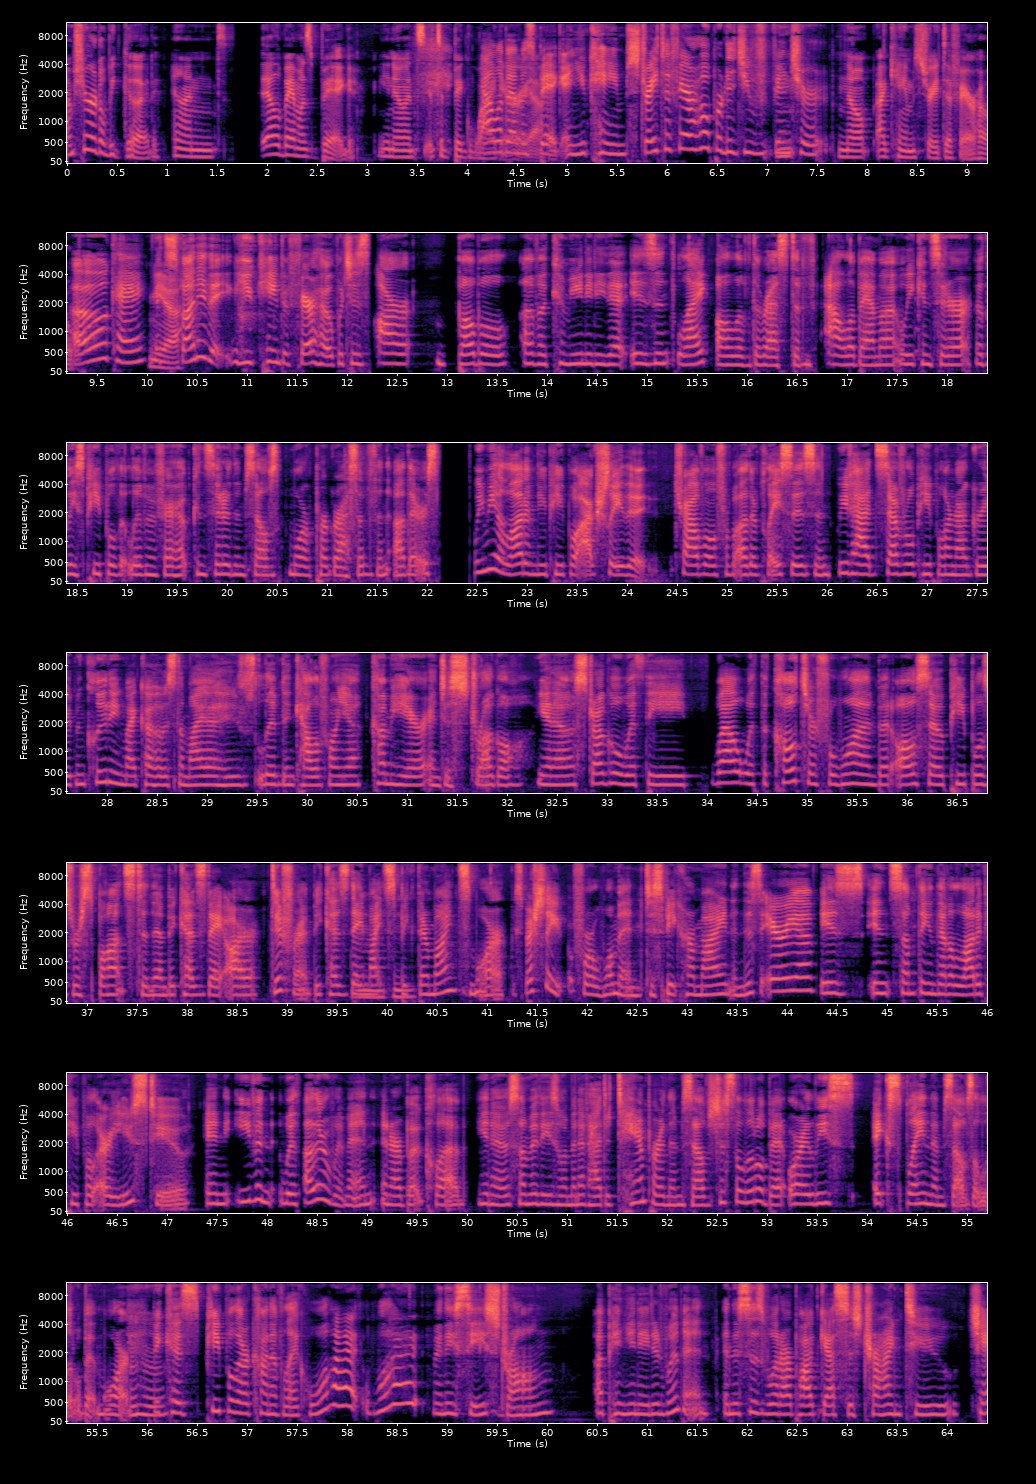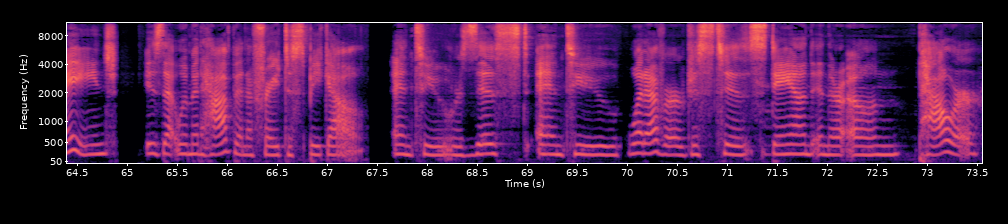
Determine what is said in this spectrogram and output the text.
I'm sure it'll be good. And Alabama's big. You know, it's it's a big wide Alabama's area. big, and you came straight to Fairhope, or did you venture? Nope, I came straight to Fairhope. Oh, okay. Yeah. It's funny that you came to Fairhope, which is our bubble of a community that isn't like all of the rest of Alabama. We consider, at least people that live in Fairhope, consider themselves more progressive than others. We meet a lot of new people actually that travel from other places, and we've had several people in our group, including my co host, Amaya, who's lived in California, come here and just struggle, you know, struggle with the well, with the culture for one, but also people's response to them because they are different, because they might speak their minds more, especially for a woman to speak her mind in this area is in something that a lot of people are used to. And even with other women in our book club, you know, some of these women have had to tamper themselves just a little bit, or at least explain themselves a little bit more Mhm. because people are kind of like, what? What? When they see strong opinionated women. And this is what our podcast is trying to change is that women have been afraid to speak out and to resist and to whatever, just to stand in their own power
